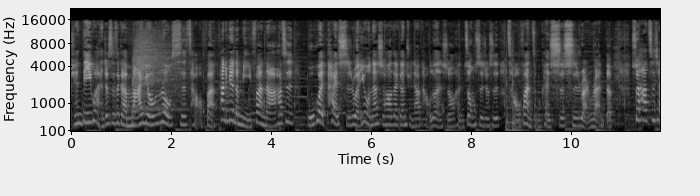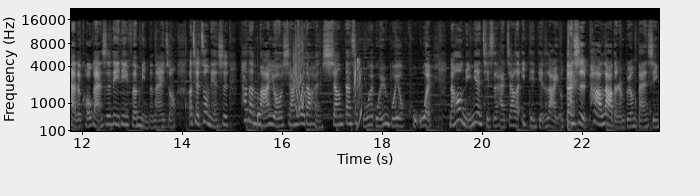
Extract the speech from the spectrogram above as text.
首先第一款就是这个麻油肉丝炒饭，它里面的米饭呢，它是不会太湿润，因为我那时候在跟全家讨论的时候，很重视就是炒饭怎么可以湿湿软软的，所以它吃起来的口感是粒粒分明的那一种，而且重点是它的麻油香，味道很香，但是不会尾韵不会有苦味，然后里面其实还加了一点点辣油，但是怕辣的人不用担心，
